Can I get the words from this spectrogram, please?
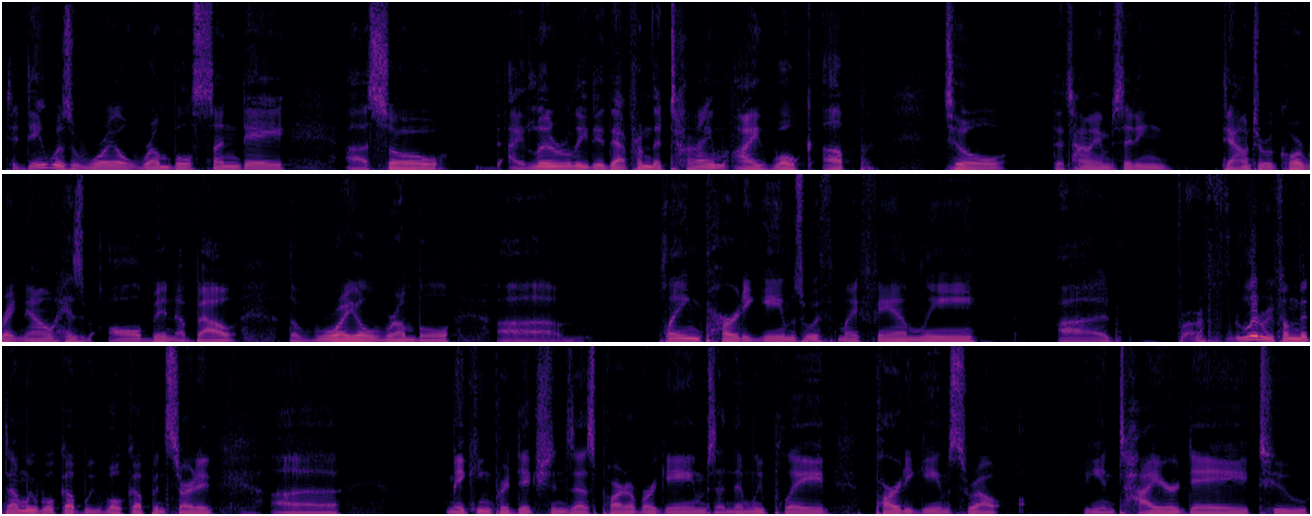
today was Royal Rumble Sunday. Uh, so I literally did that from the time I woke up till the time I'm sitting down to record right now has all been about the Royal Rumble, um, playing party games with my family. Uh, for, for literally from the time we woke up, we woke up and started uh, making predictions as part of our games, and then we played party games throughout the entire day to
